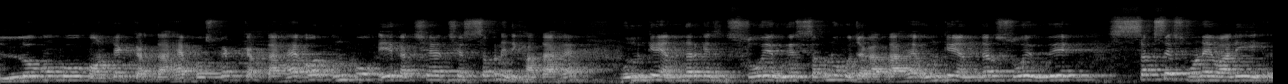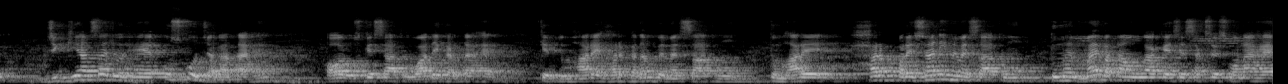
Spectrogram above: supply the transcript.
लोगों को कांटेक्ट करता है प्रोस्पेक्ट करता है और उनको एक अच्छे अच्छे सपने दिखाता है, उनके अंदर के सोए हुए सपनों को जगाता है, उनके अंदर सोए हुए सक्सेस होने वाली जिज्ञासा जो है उसको जगाता है और उसके साथ वादे करता है कि तुम्हारे हर कदम पे मैं साथ हूँ, तुम्हारे हर परेशानी में मैं साथ हूँ, तुम्हें मैं बताऊँगा कैसे सक्सेस होना है।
